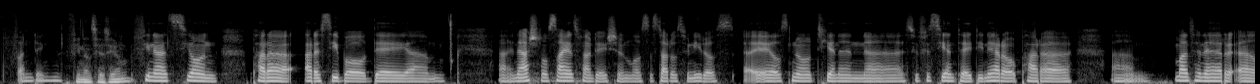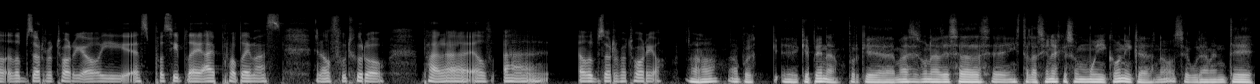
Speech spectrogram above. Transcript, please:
funding. Financiación. Financiación para Arecibo de um, National Science Foundation en los Estados Unidos. Ellos no tienen suficiente dinero para um, mantener el, observatorio y es posible, hay problemas en el futuro para el, uh, el observatorio. Ajá, ah, pues eh, qué pena, porque además es una de esas eh, instalaciones que son muy icónicas, ¿no? Seguramente,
